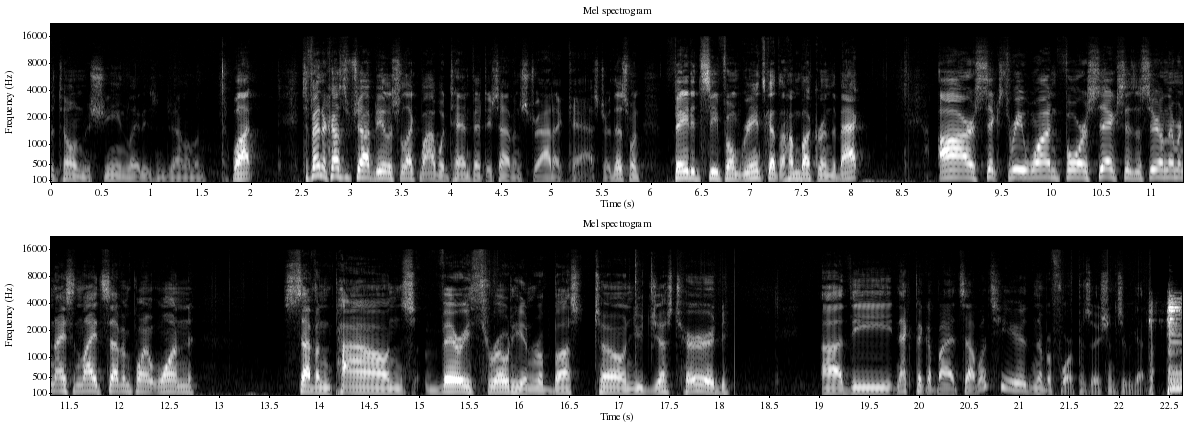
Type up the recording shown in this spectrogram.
a tone machine, ladies and gentlemen. What? It's a Fender Custom Shop dealer select Wildwood 1057 Stratocaster. This one, faded seafoam green. It's got the humbucker in the back. R63146 is the serial number, nice and light, 7.17 pounds. Very throaty and robust tone. You just heard uh, the neck pickup by itself. Let's hear the number four position. See what we got.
